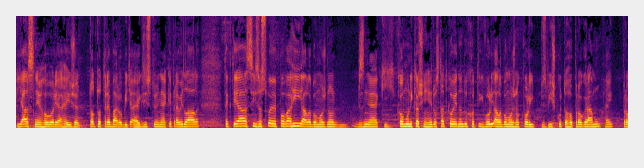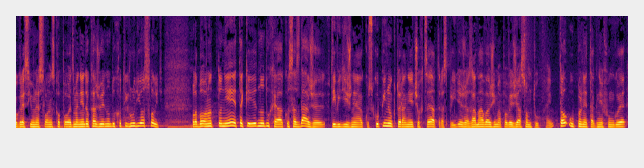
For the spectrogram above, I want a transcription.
jasne hovoria, hej, že toto treba robiť a existujú nejaké pravidlá, ale tak tie asi zo svojej povahy, alebo možno z nejakých komunikačných nedostatkov jednoducho tých volí, alebo možno kvôli zvýšku toho programu, hej, progresívne Slovensko povedzme, nedokážu jednoducho tých ľudí osloviť. Lebo ono to nie je také jednoduché, ako sa zdá, že ty vidíš nejakú skupinu, ktorá niečo chce a teraz prídeš a zamávaš im a povieš, ja som tu. Hej. To úplne tak nefunguje.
